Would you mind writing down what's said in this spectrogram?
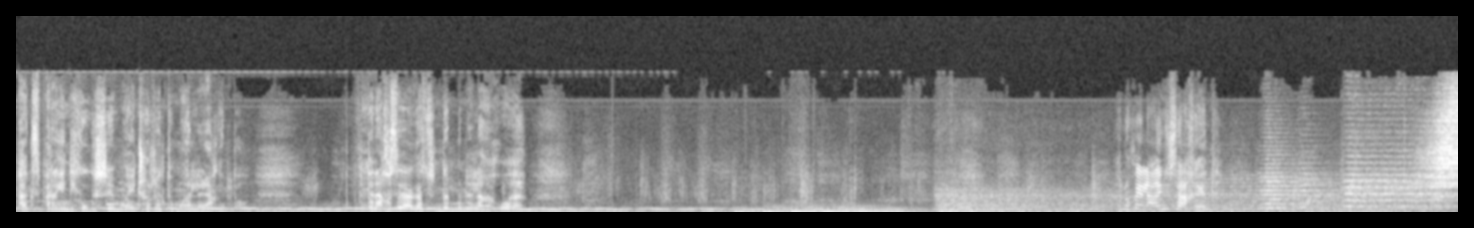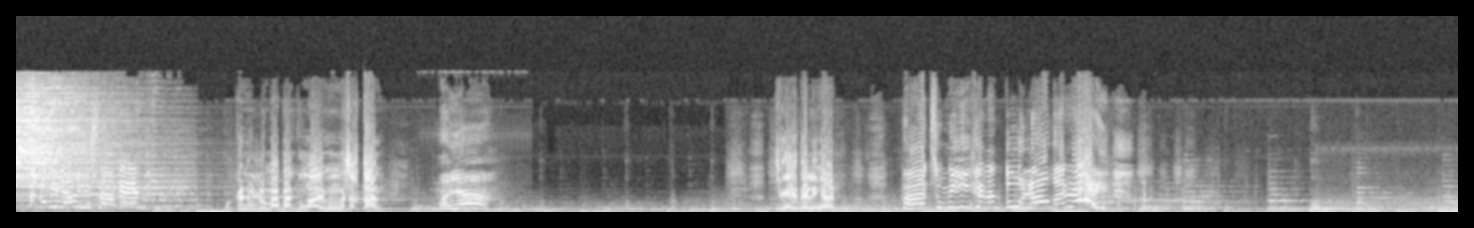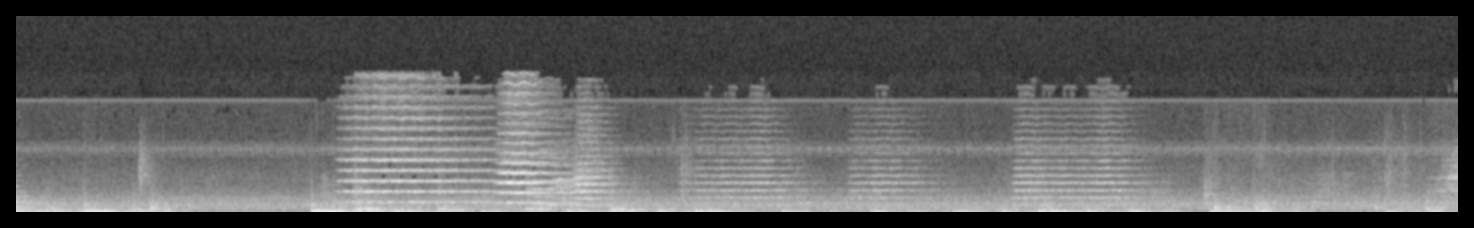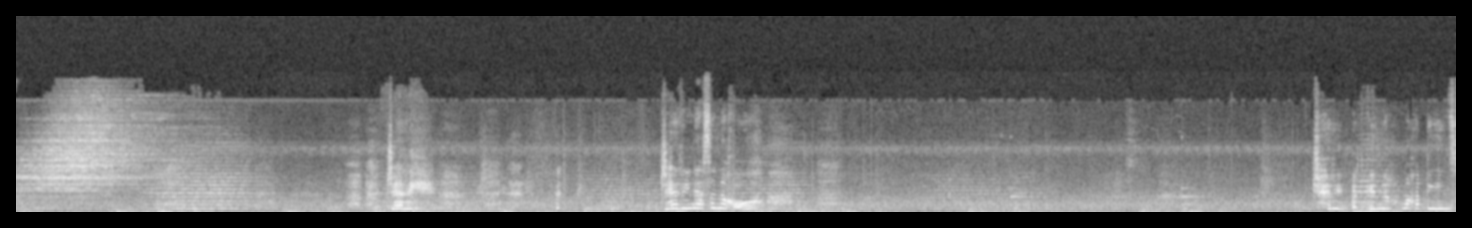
Pags, parang hindi ko gusto yung mga itsura ng mga lalaking to. Pupunta na ako sa dagat. Sundan mo na lang ako, ha? Anong kailangan niyo sa akin? Anong kailangan niyo sa akin? Huwag ka nang lumaban kung ayaw mong masaktan. Maya! Sige, dali niyan. Pags, humingi ka ng tulong! Aray! Jerry!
